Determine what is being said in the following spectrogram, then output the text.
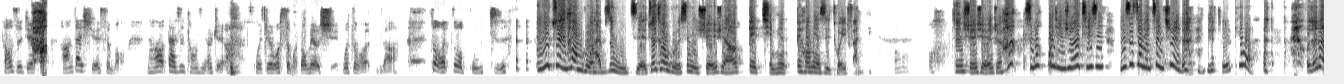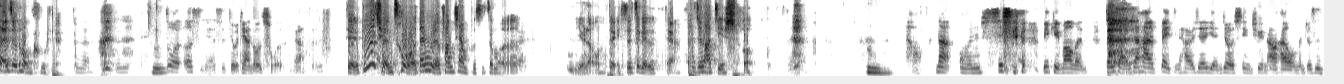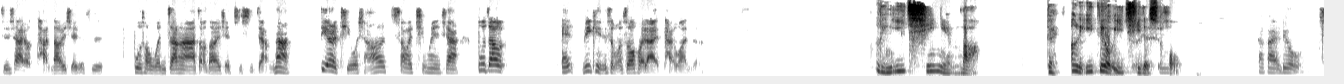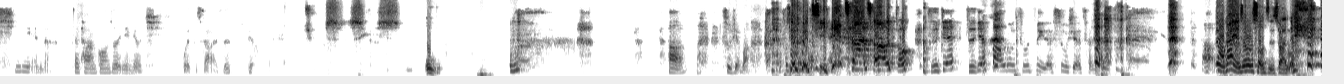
同时觉得、哦、好像在学什么，然后但是同时又觉得啊，我觉得我什么都没有学，我怎么你知道，这么这么无知？我觉得最痛苦还不是无知，最痛苦的是你学一学，然后被前面被后面是推翻。哦哦，就是学一学就觉得啊，什么？我以前学的其实不是这么正确的，你就觉得天哪！我觉得那才是最痛苦的，真的就是嗯，做二十年的事，结果竟然都错了，这样子。对，不是全错，但是可能方向不是这么，you know，对，所以这个对啊，但就是要接受。对，嗯，好，那我们 谢谢 Vicky 帮我们分享一下他的背景，还有一些研究兴趣，然后还有我们就是接下来有谈到一些就是不同文章啊，找到一些知识这样。那第二题，我想要稍微请问一下，不知道，哎，Vicky 你什么时候回来台湾的？二零一七年吧。对，二零一六一七的时候，大概六七年了，在台湾工作已经六七，我也不知道这六九十七十五五，好，数学不好，对不起，差超多，直接直接暴露出自己的数学程度。啊，我刚才也是用手指算的，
